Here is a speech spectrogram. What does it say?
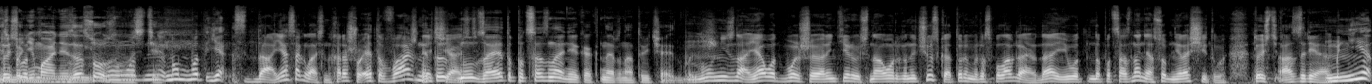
То есть понимание, из осознанности. Ну, вот, ну, вот я, да, я согласен, хорошо, это важная Это, часть. ну, за это подсознание, как, наверное, отвечает больше. Ну, не знаю, я вот больше ориентируюсь на органы чувств, которыми располагаю, да, и вот на подсознание особо не рассчитываю. То есть а зря. мне,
